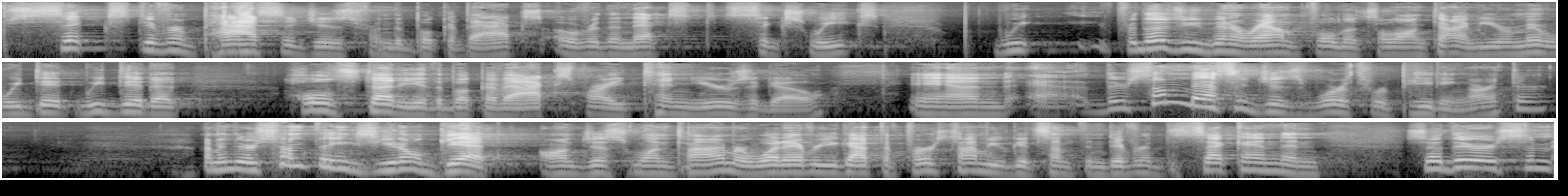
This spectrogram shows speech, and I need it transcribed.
six different passages from the book of Acts over the next six weeks. We, for those of you who've been around Fullness a long time, you remember we did, we did a whole study of the book of Acts probably 10 years ago. And uh, there's some messages worth repeating, aren't there? I mean, there's some things you don't get on just one time or whatever you got the first time, you get something different the second. And so there are some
